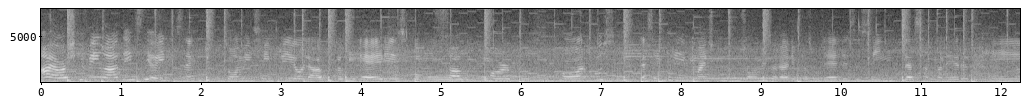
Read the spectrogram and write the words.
Ah, eu acho que vem lá desde antes, né? Que tipo, os homens sempre olhavam para as mulheres como só corpos. corpos. É sempre mais comum os homens olharem para as mulheres assim, dessa maneira do que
